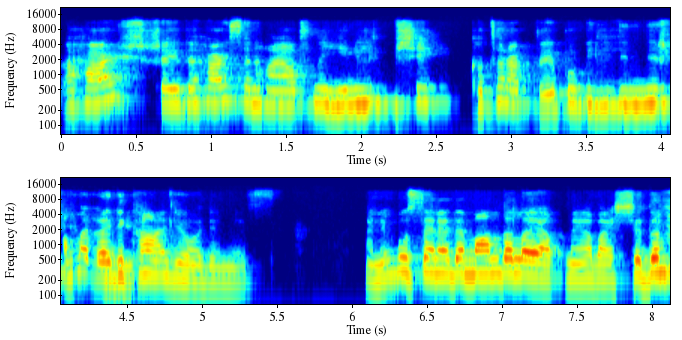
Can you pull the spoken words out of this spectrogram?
her şeyde her sene hayatına yenilik bir şey katarak da yapabilir. Ama radikal diyor Deniz. Hani bu senede mandala yapmaya başladım.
